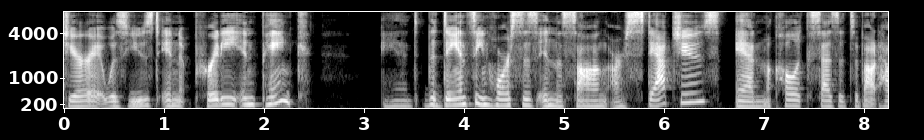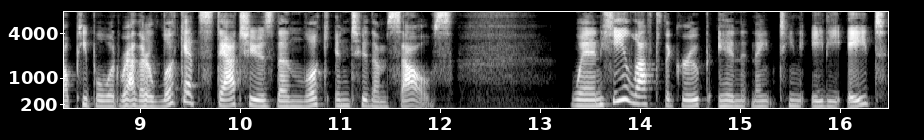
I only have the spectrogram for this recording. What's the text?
Next year, it was used in Pretty in Pink. And the dancing horses in the song are statues. And McCulloch says it's about how people would rather look at statues than look into themselves. When he left the group in 1988,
